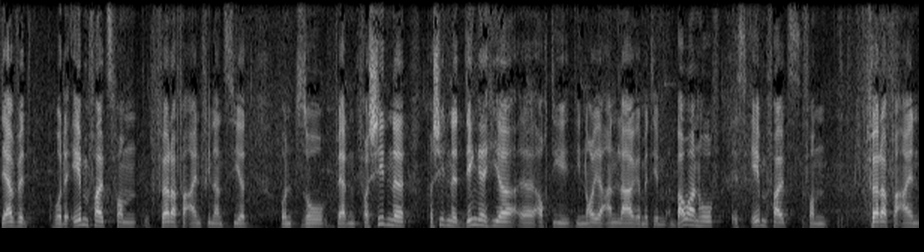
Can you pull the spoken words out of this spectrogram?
der wird, wurde ebenfalls vom Förderverein finanziert. Und so werden verschiedene, verschiedene Dinge hier, äh, auch die, die neue Anlage mit dem Bauernhof ist ebenfalls vom Förderverein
